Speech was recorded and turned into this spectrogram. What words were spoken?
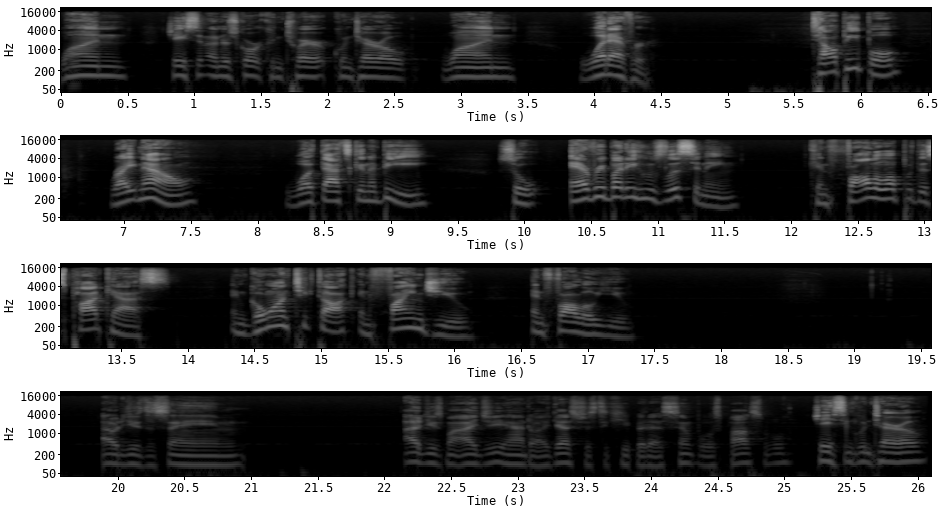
one, Jason underscore Quintero, Quintero one, whatever. Tell people right now what that's going to be so everybody who's listening can follow up with this podcast and go on TikTok and find you and follow you. I would use the same. I'd use my IG handle, I guess, just to keep it as simple as possible. Jason Quintero,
